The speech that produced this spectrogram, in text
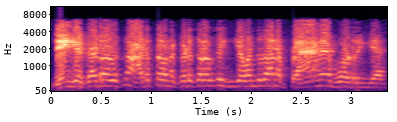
நீங்க கெடுறதுக்கும் அடுத்தவனை கெடுக்கிறதுக்கும் இங்க வந்துதானே பிளானே போடுறீங்க.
